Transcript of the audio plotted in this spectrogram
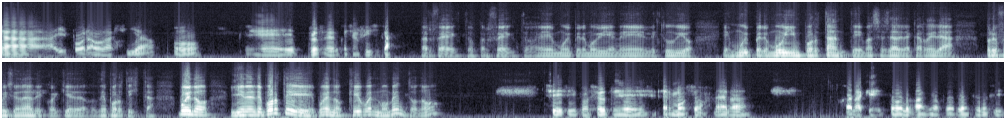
ya ir por abogacía o eh, profe de educación física. Perfecto, perfecto. eh, muy, pero muy bien. eh, el estudio es muy, pero muy importante, más allá de la carrera profesional de cualquier deportista. Bueno, y en el deporte, bueno, qué buen momento, ¿no? Sí, sí, por suerte hermoso, la verdad. Ojalá que todos los años podrían ser así.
